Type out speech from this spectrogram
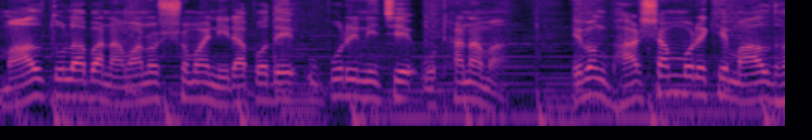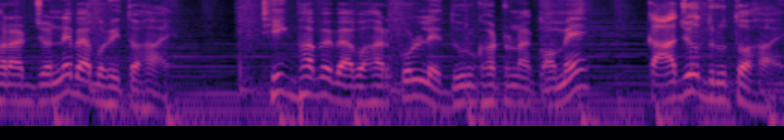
মাল তোলা বা নামানোর সময় নিরাপদে উপরে নিচে ওঠানামা এবং ভারসাম্য রেখে মাল ধরার জন্য ব্যবহৃত হয়। ঠিকভাবে ব্যবহার করলে দুর্ঘটনা কমে, কাজও দ্রুত হয়।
